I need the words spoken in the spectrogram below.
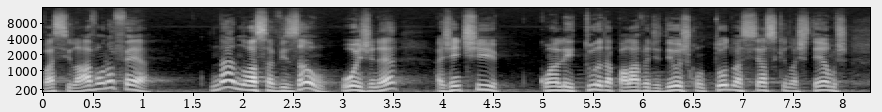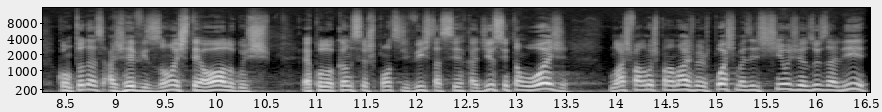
vacilavam na fé. Na nossa visão, hoje, né, a gente, com a leitura da palavra de Deus, com todo o acesso que nós temos, com todas as revisões, teólogos é, colocando seus pontos de vista acerca disso, então hoje nós falamos para nós mesmos, poxa, mas eles tinham Jesus ali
